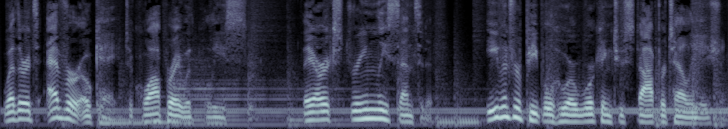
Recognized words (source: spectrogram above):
whether it's ever okay to cooperate with police, they are extremely sensitive, even for people who are working to stop retaliation.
